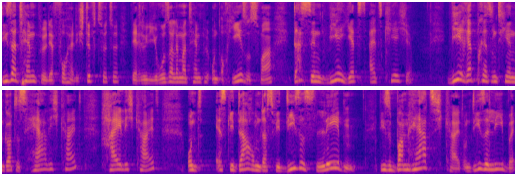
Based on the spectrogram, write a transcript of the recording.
Dieser Tempel, der vorher die Stiftshütte, der Jerusalemer Tempel und auch Jesus war, das sind wir jetzt als Kirche. Wir repräsentieren Gottes Herrlichkeit, Heiligkeit und es geht darum, dass wir dieses Leben, diese Barmherzigkeit und diese Liebe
